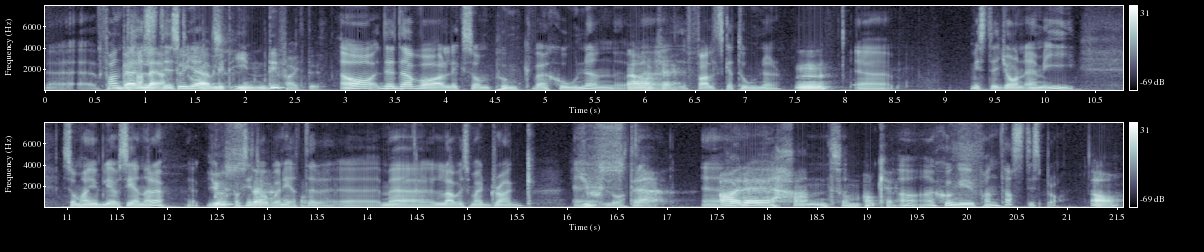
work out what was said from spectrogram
Eh, Där lät Fantastisk du jävligt indie faktiskt. Ja, det där var liksom punkversionen Ja, med okej. falska toner Mm. eh, Mr John M.E. Som han ju blev senare Jag kommer faktiskt inte ihåg vad han heter eh, Med Love is my drug Just låten. det. Eh, Ja, är det han som... Okej. Ja, han sjunger ju fantastiskt bra Ja.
